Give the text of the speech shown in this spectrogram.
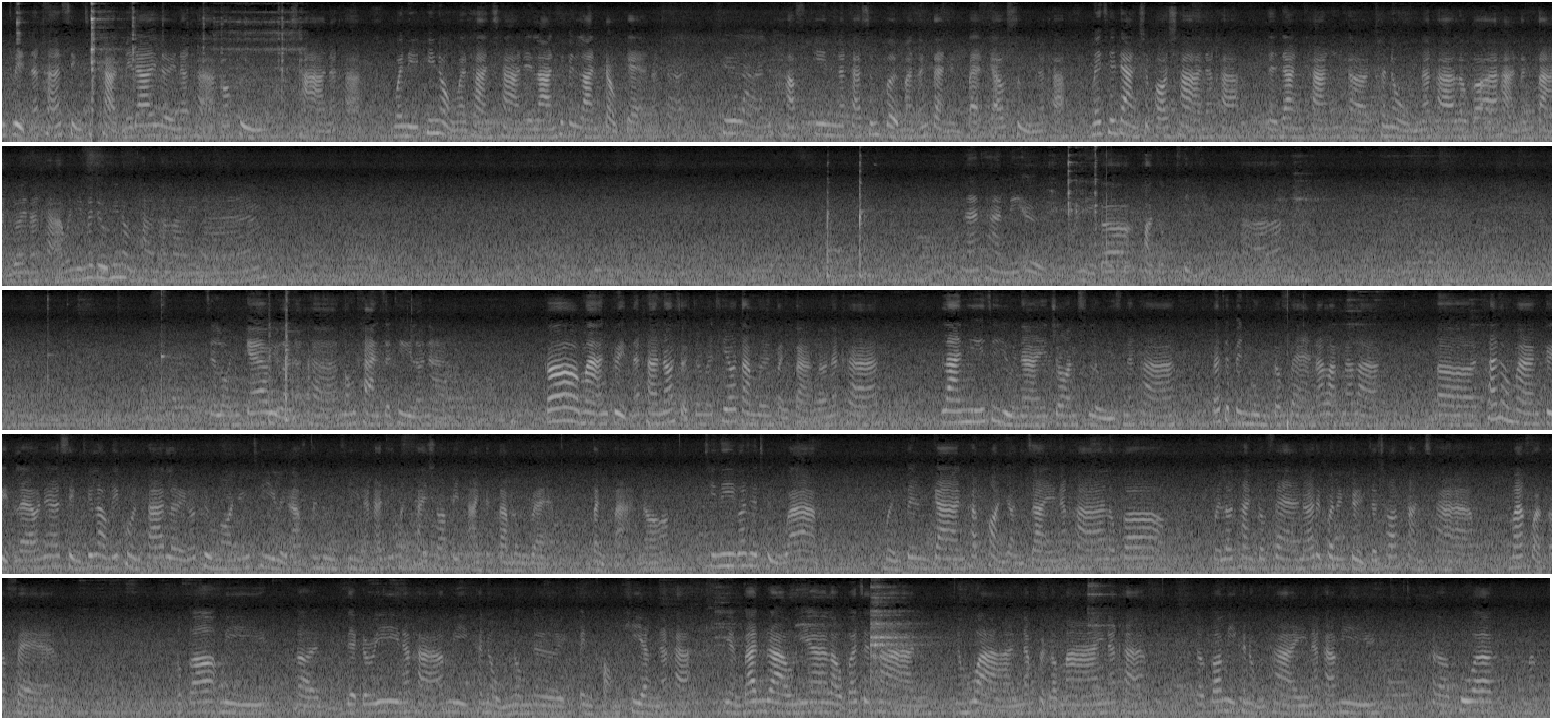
อังกฤษนะคะ สิ่งที่ขาดไม่ได้เลยนะคะ ก็คือชานะคะ วันนี้พี่หน่งมาทานชาในร้านที่เป็นร้านเก่าแก่นะคะ ชื่อร้าน h u f k i n นะคะ ซึ่งเปิดมาตั้งแต่ 1890 นะคะ ไม่ใช่ดังเฉพาะชานะคะ แต่ดังทั้งขนมนะคะ แล้วก็อาหารต่างๆด้วยนะคะ วันนี้มาดูพี่หน่งทานอะไรนะ น่าทานนี่เอ่ยวันนี้ก็ขอจบทีนะคะจะล้นแก้วอยู่แล้วนะคะ ต้องทาน สักทีแล้วนะ ก็มาอังกฤษนะคะ นอกจากจะมาเที่ยวตามเมืองต่างๆแล้วนะคะ ร้านนี้จะอยู่ในจอห์นส์ลุยส์นะคะ ก็จะเป็นมุมกาแฟน่ารักน่ารักเอ่อถ้าเรามาอังกฤษแล้วเนี่ย สิ่งที่เราไม่ควรพลาดเลยก็คือ morning tea หรือ afternoon tea นะคะ ที่คนไทยชอบไปทานกันตามโรงแรมต่างๆเนาะที่นี่ก็จะถือว่าเหมือนเป็นการพักผ่อนหย่อนใจนะคะ แล้วก็ เหมือนเราทานกาแฟนะ แต่คนอังกฤษจะชอบทานชามากกว่ากาแฟ แล้วก็มีเบเกอรี่นะคะ มีขนมนมเนยเป็นของเคียงนะคะ อย่างบ้านเราเนี่ยเราก็จะทานน้ำหวานน้ำผลไม้นะคะ แล้วก็มีขนมไทยนะคะ มีพวก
